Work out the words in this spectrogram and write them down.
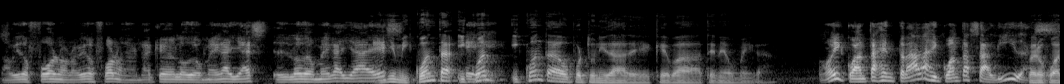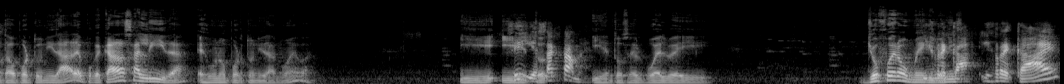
No ha habido forma, no ha habido forma. De verdad que lo de Omega ya es. Lo de Omega ya es. ¿y, cuánta, y, eh, ¿y cuántas oportunidades que va a tener Omega? ¿Y cuántas entradas y cuántas salidas? Pero cuántas oportunidades, porque cada salida es una oportunidad nueva. Y, y sí, exactamente. Y entonces él vuelve y. Yo fuera Omega. Y, recae.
